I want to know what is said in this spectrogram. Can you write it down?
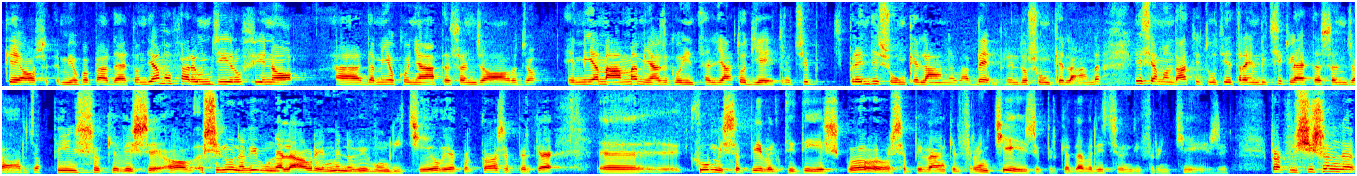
che ho, mio papà ha detto andiamo a fare un giro fino a, da mio cognato a San Giorgio e mia mamma mi ha sgoinzagliato dietro, ci, prendi su un Chelan, va bene, prendo su un Chelan e siamo andati tutti e tre in bicicletta a San Giorgio. Penso che avesse, oh, se non avevo una laurea, almeno avevo un liceo, aveva qualcosa, perché eh, come sapeva il tedesco, sapeva anche il francese, perché dava lezioni di francese. Proprio si, sono,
